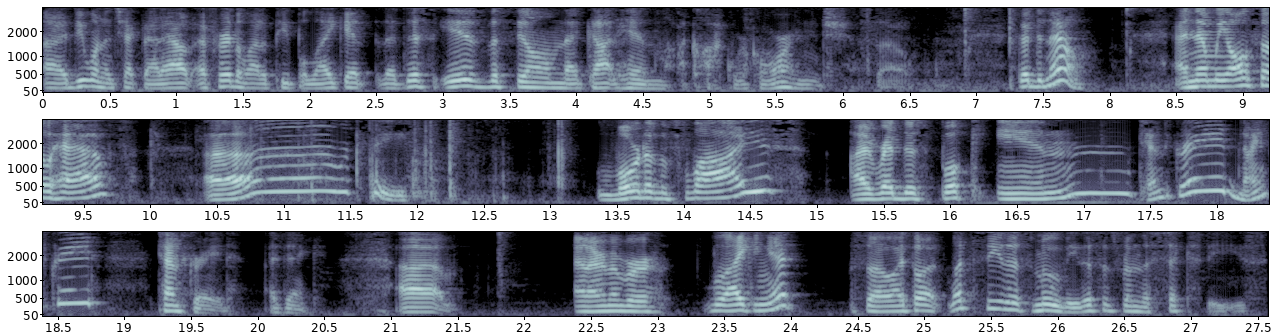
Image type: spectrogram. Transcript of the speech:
I do want to check that out. I've heard a lot of people like it, that this is the film that got him a Clockwork Orange. So, good to know. And then we also have, uh, let's see, Lord of the Flies. I read this book in 10th grade, 9th grade? 10th grade, I think. Uh, and I remember liking it. So I thought, let's see this movie. This is from the 60s.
